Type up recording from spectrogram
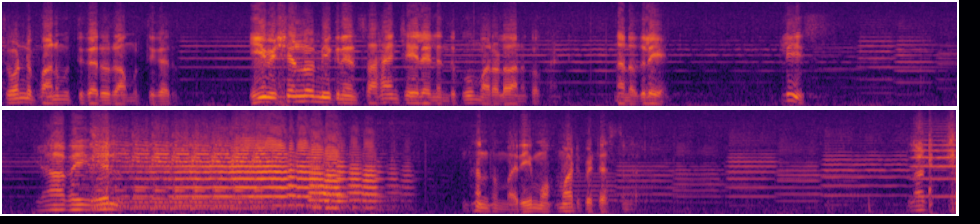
చూడండి భానుమూర్తి గారు రామూర్తి గారు ఈ విషయంలో మీకు నేను సహాయం చేయలేనందుకు మరలో అనుకోకండి. నన్ను వదిలేయండి. ప్లీజ్. యాభై వేలు. నన్ను మరీ మొహమాట పెట్టేస్తున్నారు. లక్ష.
